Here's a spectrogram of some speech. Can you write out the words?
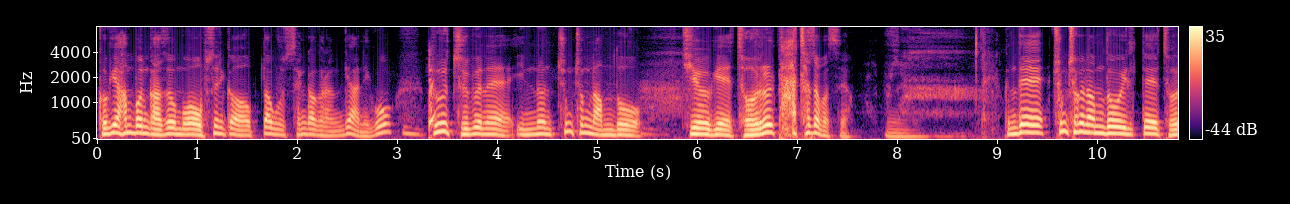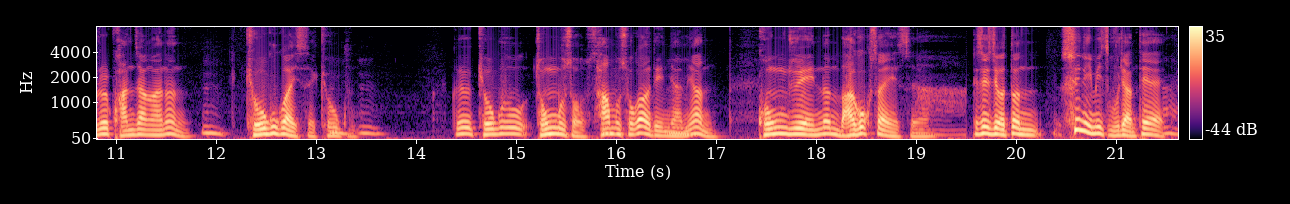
거기 한 번 가서 뭐 없으니까 없다고 생각을 한 게 아니고 음. 그 주변에 있는 충청남도 지역의 절을 다 찾아봤어요. 음. 근데 충청남도 일대 절을 관장하는 음. 교구가 있어요. 교구. 음. 그 교구 종무소, 사무소가 어디 있냐면 공주에 있는 마곡사에 있어요. 아. 그래서 이제 어떤 스님이 우리한테 어.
